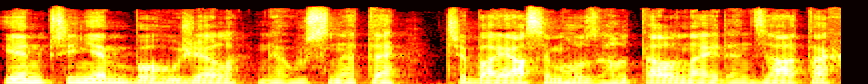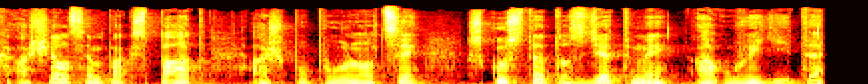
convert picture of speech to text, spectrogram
Jen při něm bohužel neusnete. Třeba já jsem ho zhltal na jeden zátah a šel jsem pak spát až po půlnoci. Zkuste to s dětmi a uvidíte.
